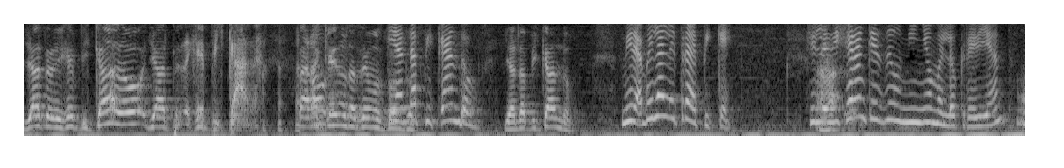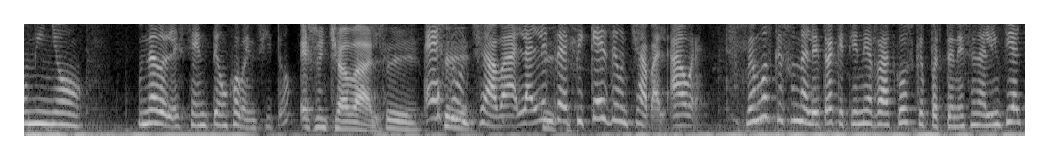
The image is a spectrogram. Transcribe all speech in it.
ya te dejé picado, ya te dejé picada. ¿Para Oh, qué nos hacemos tontos? Y anda picando. Y anda picando. Mira, ve la letra de Piqué. Si le Ah. dijeran que es de un niño, ¿me lo creerían? Un niño, un adolescente, un jovencito. Es un chaval. Sí. Es sí. un chaval. La letra sí. de Piqué es de un chaval. Ahora, vemos que es una letra que tiene rasgos que pertenecen al infiel.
